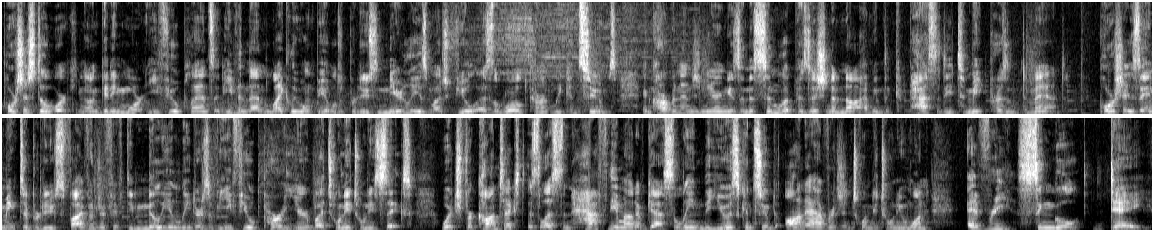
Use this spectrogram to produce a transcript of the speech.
Porsche is still working on getting more e-fuel plants, and even then likely won't be able to produce nearly as much fuel as the world currently consumes, and Carbon Engineering is in a similar position of not having the capacity to meet present demand. Porsche is aiming to produce 550 million liters of e-fuel per year by 2026, which for context is less than half the amount of gasoline the US consumed on average in 2021 every single day.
